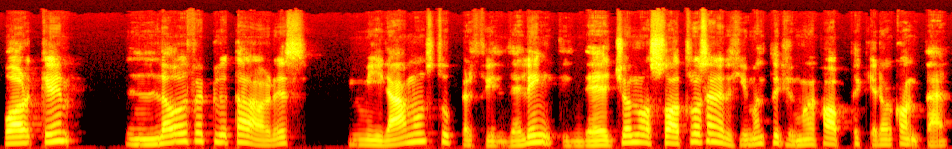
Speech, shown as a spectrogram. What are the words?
porque los reclutadores miramos tu perfil de LinkedIn. De hecho, nosotros en el Human to Human Hub te quiero contar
